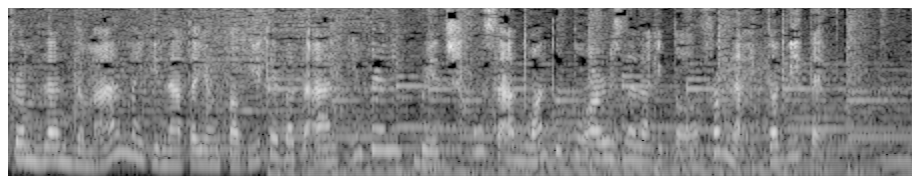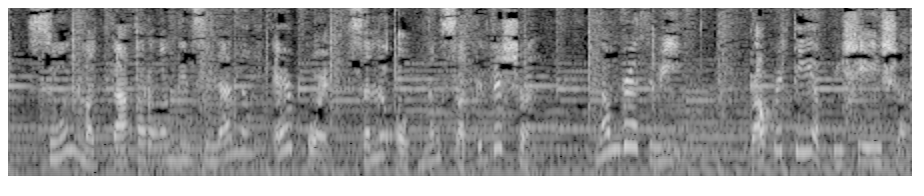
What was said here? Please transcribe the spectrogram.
From Bland naman, may tinatayong Cavite-Bataan Interlink Bridge kung saan 1 to 2 hours na lang ito from Naik Cavite. Soon, magkakaroon din sila ng airport sa loob ng subdivision. Number 3. Property Appreciation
